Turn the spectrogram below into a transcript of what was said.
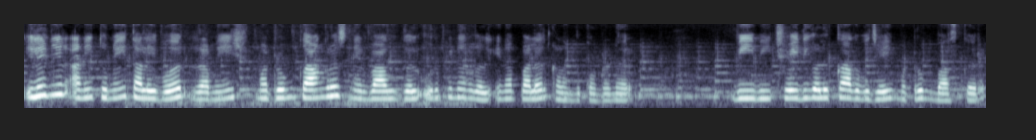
இளைஞர் அணி துணைத் தலைவர் ரமேஷ் மற்றும் காங்கிரஸ் நிர்வாகிகள் உறுப்பினர்கள் என பலர் கலந்து கொண்டனர். விவி செய்திகளுக்காக விஜய் மற்றும் பாஸ்கர்.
